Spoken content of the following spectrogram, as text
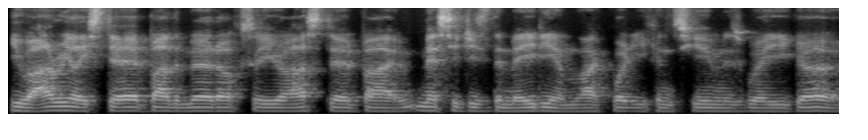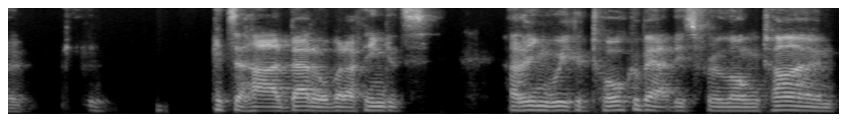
you are really stirred by the Murdochs or you are stirred by messages, the medium, like what you consume is where you go. It's a hard battle, but I think it's, I think we could talk about this for a long time,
